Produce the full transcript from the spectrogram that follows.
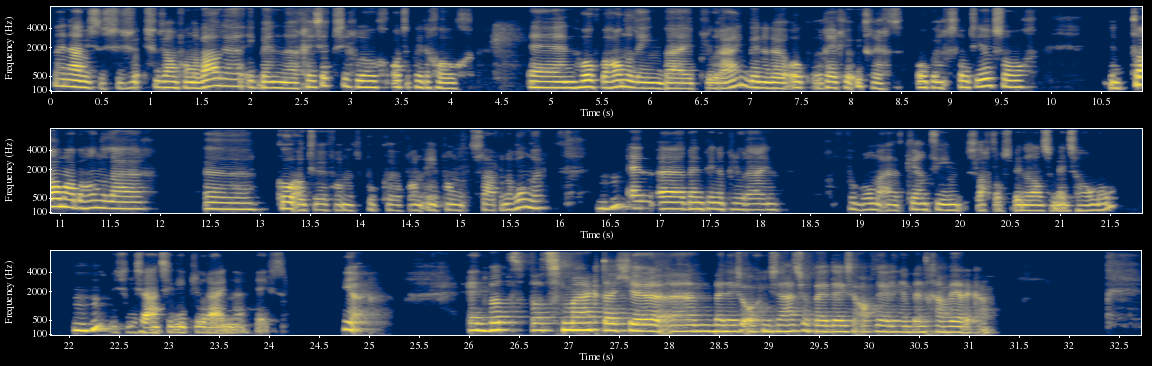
Mijn naam is Suza- Suzanne van der Woude. Ik ben eh, GZ-psycholoog, orthopedagoog en hoofdbehandeling bij Plurijn binnen de regio Utrecht open en gesloten jeugdzorg. Ik ben traumabehandelaar, eh, co-auteur van het boek eh, van, van Slapende Honden. Mhm. En ben binnen Plurijn verbonden aan het kernteam Slachtoffers Binnenlandse Mensenhandel. Mhm. Een specialisatie die Plurijn heeft. Ja. En wat, wat maakt dat je ehm, bij deze organisatie of bij deze afdelingen bent gaan werken?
